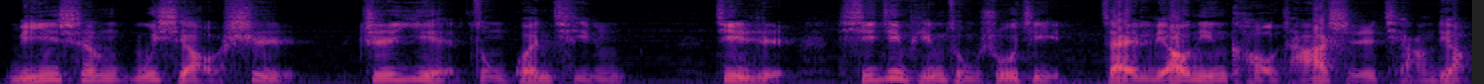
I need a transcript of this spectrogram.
民生无小事，枝叶总关情。近日，习近平总书记在辽宁考察时强调，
